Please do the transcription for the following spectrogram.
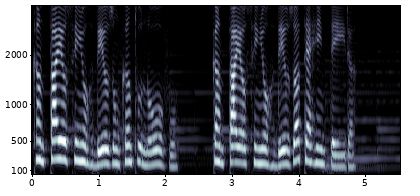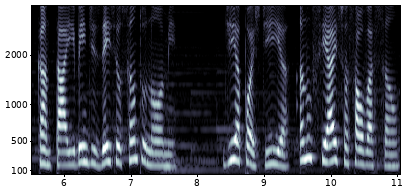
Cantai ao Senhor Deus um canto novo. Cantai ao Senhor Deus, ó terra inteira. Cantai e bendizei seu santo nome. Dia após dia, anunciai sua salvação.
